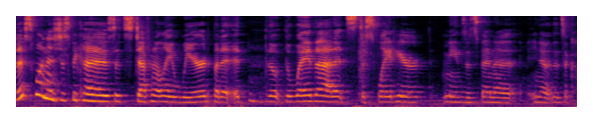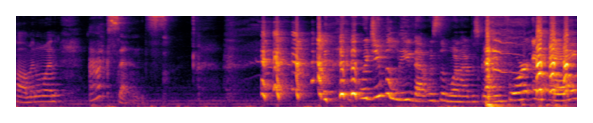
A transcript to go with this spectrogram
this one is just because it's definitely weird, but it, it, the the way that it's displayed here means it's been a you know it's a common one. Accents. Would you believe that was the one I was going for? An A.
